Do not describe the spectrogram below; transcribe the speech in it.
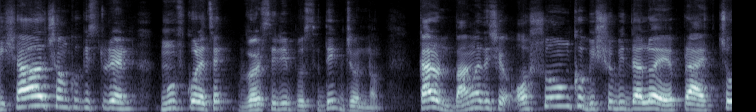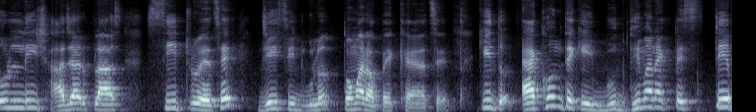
বিশাল সংখ্যক স্টুডেন্ট মুভ করেছে ভার্সিটির প্রস্তুতির জন্য। কারণ বাংলাদেশে অসংখ্য বিশ্ববিদ্যালয়ে প্রায় চল্লিশ হাজার প্লাস সিট রয়েছে, যেই সিটগুলো তোমার অপেক্ষায় আছে। কিন্তু এখন থেকেই বুদ্ধিমান একটা স্টেপ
